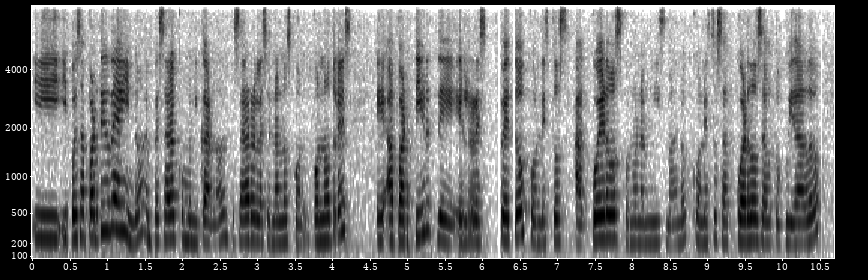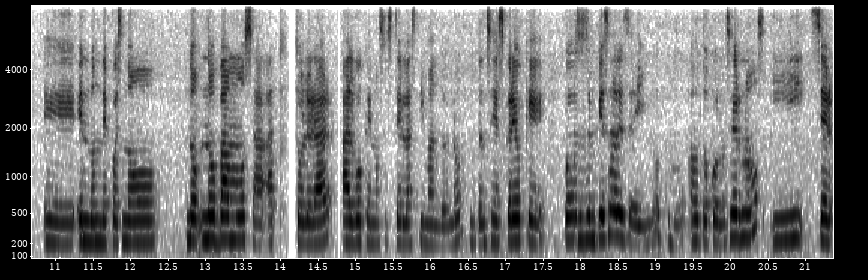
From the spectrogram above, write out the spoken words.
Y, pues a partir de ahí, ¿no? Empezar a comunicar, ¿no? Empezar a relacionarnos con, con otros eh, a partir del respeto con estos acuerdos con una misma, ¿no? Con estos acuerdos de autocuidado eh, en donde pues no, no, no vamos a, tolerar algo que nos esté lastimando, ¿no? Entonces creo que pues empieza desde ahí, ¿no? Como autoconocernos y ser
